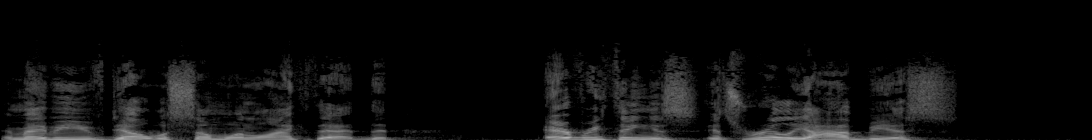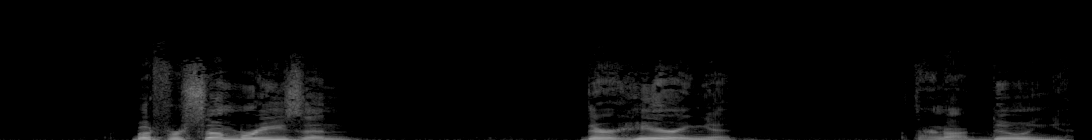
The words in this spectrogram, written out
And maybe you've dealt with someone like that, that everything is, it's really obvious, but for some reason, they're hearing it, but they're not doing it.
